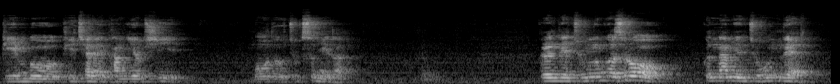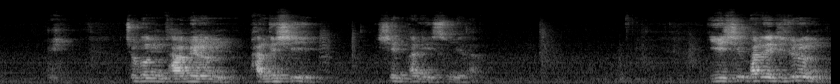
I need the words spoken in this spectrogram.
빈부 귀천에 관계없이 모두 죽습니다. 그런데 죽는 것으로 끝나면 좋은데 죽은 다음에는 반드시 심판이 있습니다. 이 심판의 기준은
